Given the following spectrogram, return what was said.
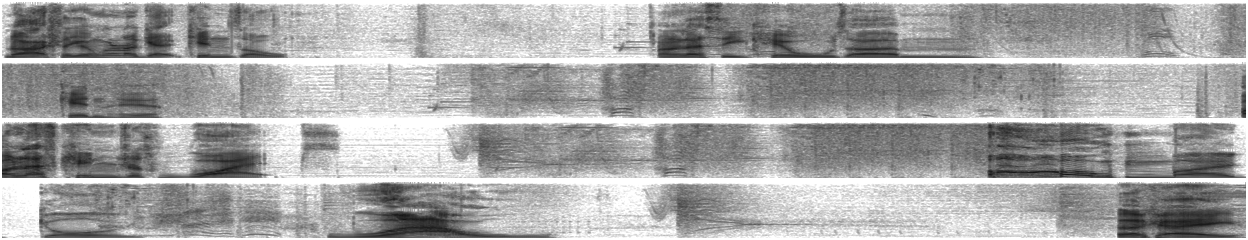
No, actually, I'm gonna get King's ult. Unless he kills, um in here. Unless King just wipes. Oh my gosh. Wow. Okay.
